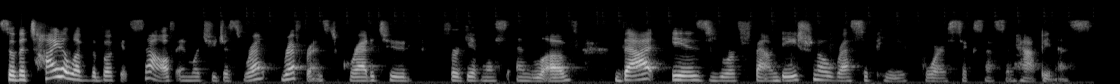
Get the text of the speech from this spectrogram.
So, the title of the book itself and what you just re- referenced, Gratitude forgiveness, and love. That is your foundational recipe for success and happiness.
